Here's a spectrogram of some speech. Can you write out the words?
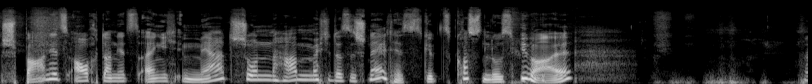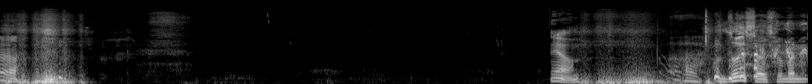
Spahn jetzt auch dann jetzt eigentlich im März schon haben möchte, dass es Schnelltests gibt, kostenlos überall. Ja. Ja, Und so ist das, wenn man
